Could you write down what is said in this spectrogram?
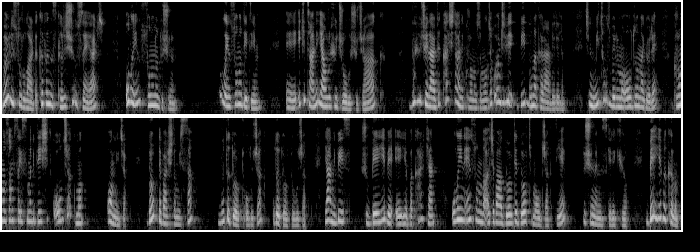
Böyle sorularda kafanız karışıyorsa eğer olayın sonunu düşünün. Olayın sonu dediğim e, iki tane yavru hücre oluşacak. Bu hücrelerde kaç tane kromozom olacak? Önce bir, bir buna karar verelim. Şimdi mitoz bölümü olduğuna göre kromozom sayısında bir değişiklik olacak mı? Olmayacak. 4 ile başlamışsa bu da 4 olacak, bu da 4 olacak. Yani biz şu B'ye ve E'ye bakarken olayın en sonunda acaba 4'e 4 mü olacak diye düşünmemiz gerekiyor. B'ye bakalım.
